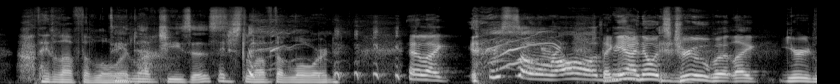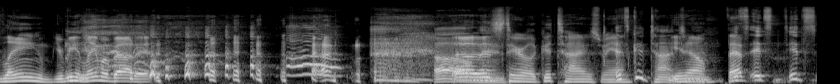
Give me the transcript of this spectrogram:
they love the Lord. they love Jesus. They just love the Lord. and like We're so wrong. like yeah, I know it's true, but like you're lame. You're being lame about it. Oh, Oh, man. that's terrible. Good times, man. It's good times. You know, man. that's it's, it's it's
